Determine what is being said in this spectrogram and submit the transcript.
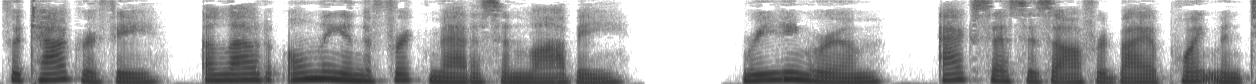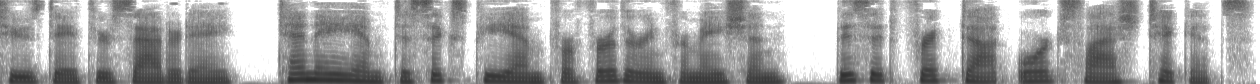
Photography, allowed only in the Frick Madison lobby. Reading room, access is offered by appointment Tuesday through Saturday, 10 a.m. to 6 p.m. For further information, visit frick.org/tickets.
